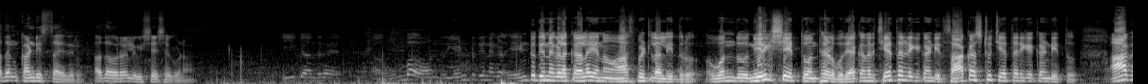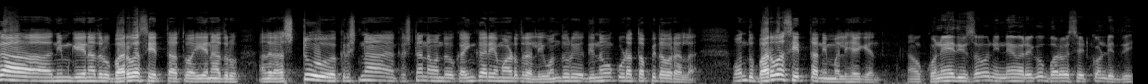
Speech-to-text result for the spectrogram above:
ಅದನ್ನು ಖಂಡಿಸ್ತಾ ಇದ್ದರು. ಅದು ಅವರಲ್ಲಿ ವಿಶೇಷ ಗುಣ. ಈಗ ಅಂದರೆ ಎಂಟು ದಿನಗಳ ಎಂಟು ದಿನಗಳ ಕಾಲ ಏನು ಹಾಸ್ಪಿಟ್ಲಲ್ಲಿ ಇದ್ದರು ಒಂದು ನಿರೀಕ್ಷೆ ಇತ್ತು ಅಂತ ಹೇಳ್ಬೋದು. ಯಾಕಂದರೆ ಚೇತರಿಕೆ ಕಂಡಿತ್ತು. ಸಾಕಷ್ಟು ಚೇತರಿಕೆ ಕಂಡಿತ್ತು. ಆಗ ನಿಮ್ಗೆ ಏನಾದರೂ ಭರವಸೆ ಇತ್ತು ಅಥವಾ ಏನಾದರೂ ಅಂದರೆ ಅಷ್ಟು ಕೃಷ್ಣ ಕೃಷ್ಣನ ಒಂದು ಕೈಂಕರ್ಯ ಮಾಡೋದ್ರಲ್ಲಿ ಒಂದು ದಿನವೂ ಕೂಡ ತಪ್ಪಿದವರಲ್ಲ. ಒಂದು ಭರವಸೆ ಇತ್ತ ನಿಮ್ಮಲ್ಲಿ ಹೇಗೆ ಅಂತ? ನಾವು ಕೊನೆಯ ದಿವಸವೂ ನಿನ್ನೆವರೆಗೂ ಭರವಸೆ ಇಟ್ಕೊಂಡಿದ್ವಿ.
